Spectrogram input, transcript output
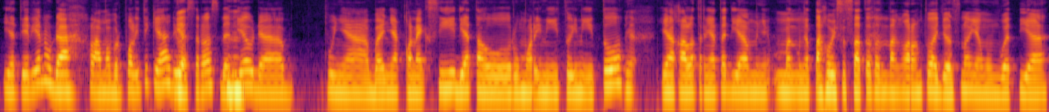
ya Tyrion udah lama berpolitik ya di Yeah. Westeros dan dia udah punya banyak koneksi, dia tahu rumor ini itu ini itu. Yeah. Ya kalau ternyata dia mengetahui sesuatu tentang orang tua Jon Snow yang membuat dia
